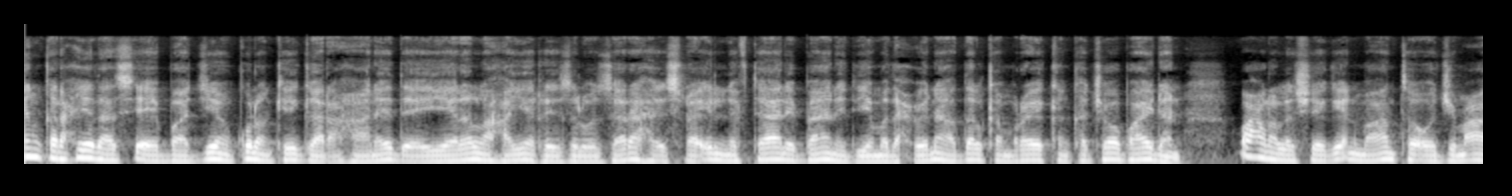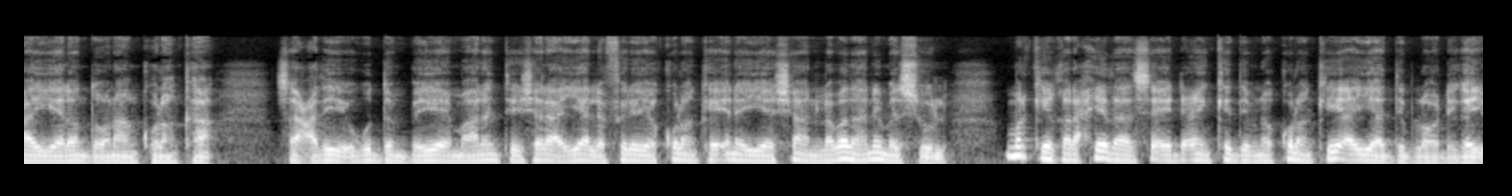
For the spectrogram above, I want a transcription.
in qaraxyadaasi ay baajiyeen kulankii gaar ahaaneed ee yeelan lahaayeen ra'iisul wasaaraha israa'iil naftali banid iyo madaxweynaha dalka maraykanka joe biden waxaana la sheegay in maanta oo jimco ay yeelan doonaan kulanka. Saacadihii ugu dambeeyey ee maalintii shalay ayaa la filaya kulanka inay yeeshaan labadani mas'uul markii qaraxyadaasi ay dhaceen kadibna kulankii ayaa dib loo dhigay.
